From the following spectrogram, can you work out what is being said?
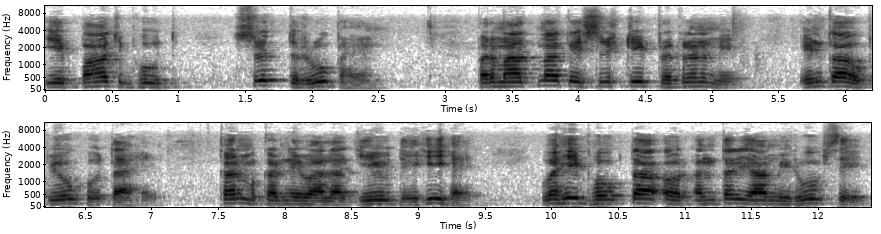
ये पाँच भूत श्रुत रूप हैं। परमात्मा के सृष्टि प्रकरण में इनका उपयोग होता है। कर्म करने वाला जीव देही है वही भोक्ता और अंतर्यामी रूप से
